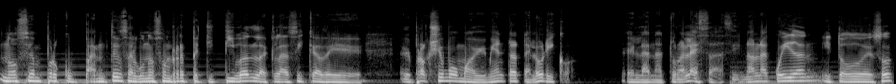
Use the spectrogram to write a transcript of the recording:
no sean preocupantes algunas son repetitivas la clásica de el próximo movimiento telúrico en la naturaleza si no la cuidan y todo eso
